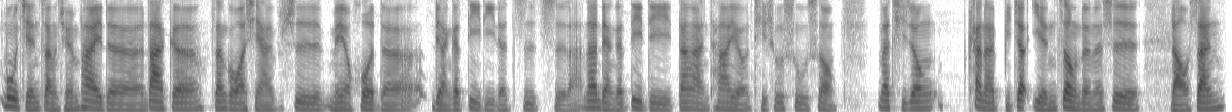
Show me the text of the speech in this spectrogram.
目前掌权派的大哥张国华显然是没有获得两个弟弟的支持啦。那两个弟弟当然他有提出诉讼，那其中看来比较严重的呢是老三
